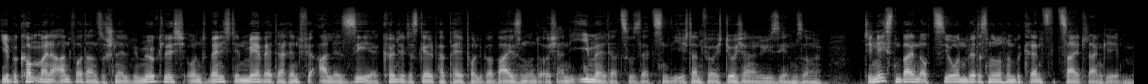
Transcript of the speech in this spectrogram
Ihr bekommt meine Antwort dann so schnell wie möglich und wenn ich den Mehrwert darin für alle sehe, könnt ihr das Geld per PayPal überweisen und euch an die E-Mail dazu setzen, die ich dann für euch durchanalysieren soll. Die nächsten beiden Optionen wird es nur noch eine begrenzte Zeit lang geben.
